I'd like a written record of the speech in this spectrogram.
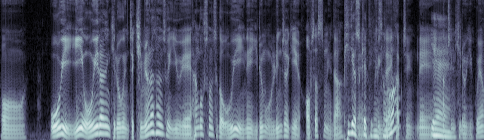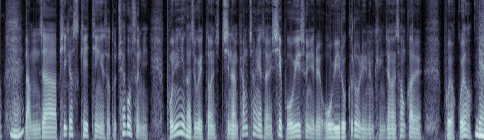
어 5위, 이 5위라는 기록은 이제 김연아 선수 이후에 한국 선수가 5위 이내 이름을 올린 적이 없었습니다. 피겨 네, 스케이팅에서? 굉장히 값진, 네, 예. 값진 기록이고요. 예. 남자 피겨 스케이팅에서도 최고 순위, 본인이 가지고 있던 지난 평창에서의 15위 순위를 5위로 끌어올리는 굉장한 성과를 보였고요. 예.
